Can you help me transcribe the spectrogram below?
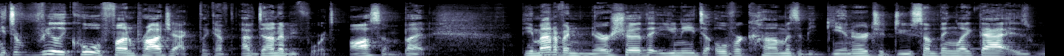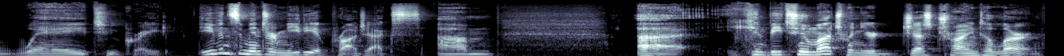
it's a really cool, fun project. Like I've, I've done it before. It's awesome. But the amount of inertia that you need to overcome as a beginner to do something like that is way too great. Even some intermediate projects um, uh, can be too much when you're just trying to learn.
